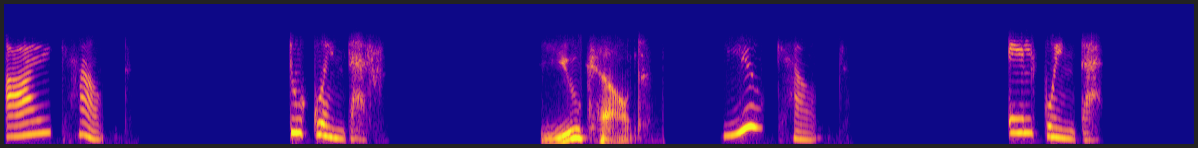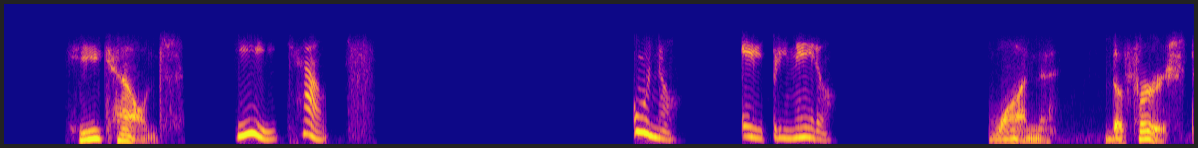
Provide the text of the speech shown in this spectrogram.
I count. Tú cuentas. You count. You count. Él cuenta. He counts. He counts. Uno. El primero. One, the first.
